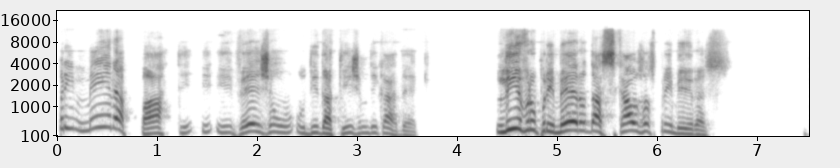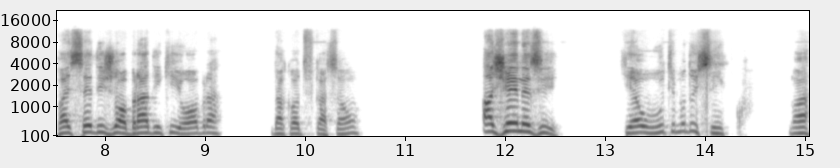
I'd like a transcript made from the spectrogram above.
primeira parte, e, e vejam o didatismo de Kardec. Livro primeiro das causas primeiras. Vai ser desdobrado em que obra da codificação? A Gênese, que é o último dos cinco. É?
